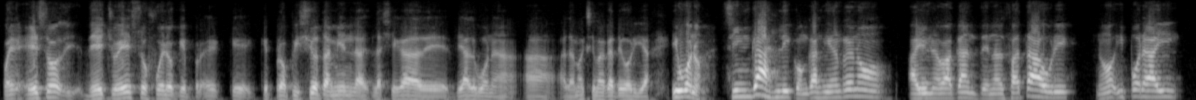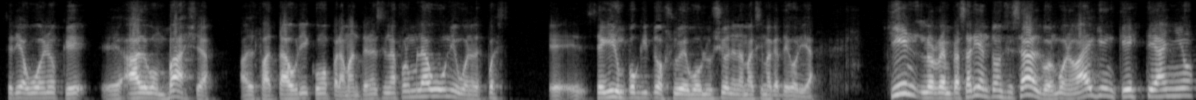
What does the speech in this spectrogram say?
pues eso, de hecho, eso fue lo que, eh, propició también la, llegada de, Albon a, la máxima categoría. Y bueno, sin Gasly, con Gasly en Renault, hay una vacante en Alfa Tauri, ¿no? Y por ahí sería bueno que eh, Albon vaya a Alfa Tauri como para mantenerse en la Fórmula 1 y bueno, después seguir un poquito su evolución en la máxima categoría. ¿Quién lo reemplazaría entonces a Albon? Bueno, alguien que este año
